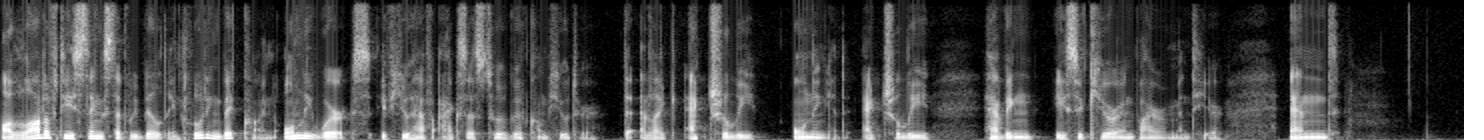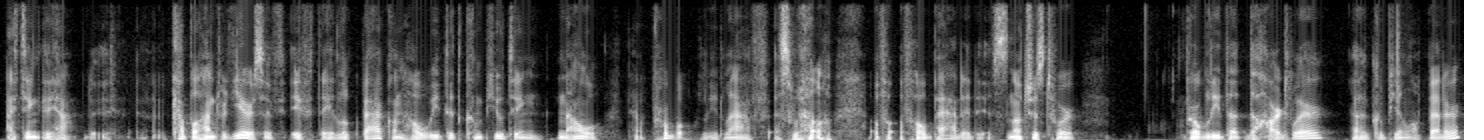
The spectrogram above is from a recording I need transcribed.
a lot of these things that we build, including Bitcoin, only works if you have access to a good computer, like actually owning it, actually having a secure environment here. And I think, yeah, a couple hundred years, if, if they look back on how we did computing now, they'll probably laugh as well of, of how bad it is. Not just for probably the, the hardware uh, could be a lot better,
